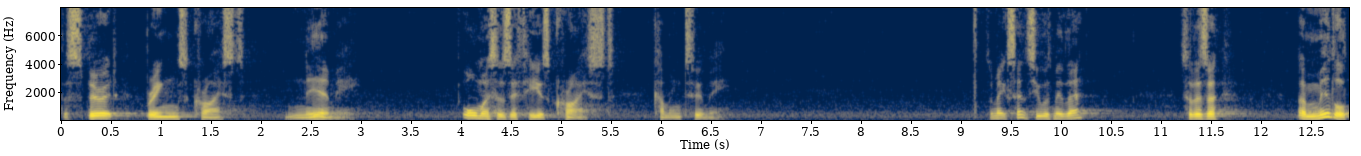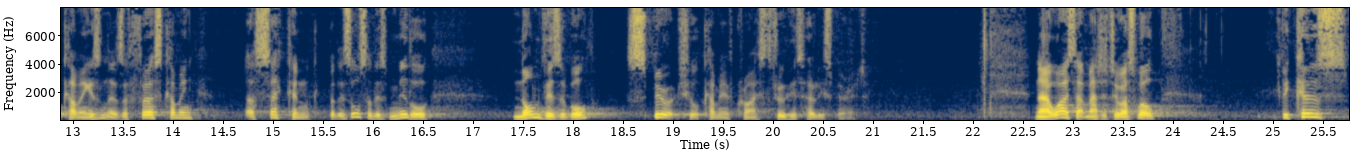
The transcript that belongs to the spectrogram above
The Spirit brings Christ near me, almost as if He is Christ coming to me. Does it make sense? You with me there? So there's a, a middle coming, isn't there? There's a first coming, a second, but there's also this middle, non visible, spiritual coming of Christ through his Holy Spirit. Now, why does that matter to us? Well, because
